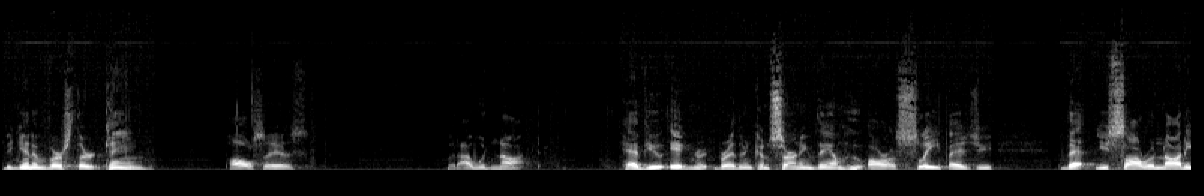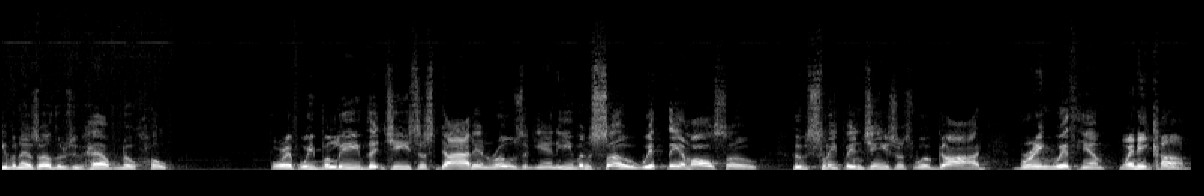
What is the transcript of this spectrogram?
beginning verse 13, Paul says, But I would not have you ignorant, brethren, concerning them who are asleep, as ye that ye sorrow not, even as others who have no hope. For if we believe that Jesus died and rose again, even so with them also who sleep in Jesus will God bring with him when he comes.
